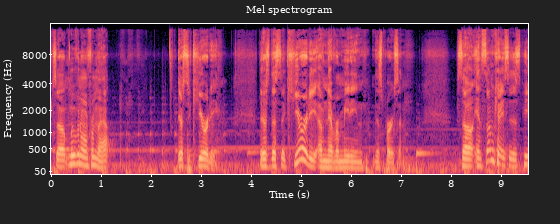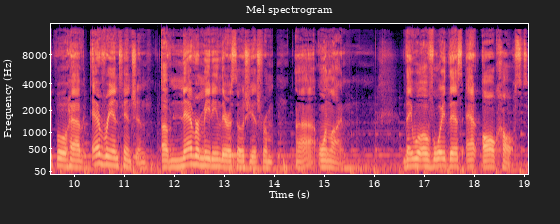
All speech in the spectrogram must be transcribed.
So, moving on from that, there's security. There's the security of never meeting this person. So, in some cases, people have every intention of never meeting their associates from uh, online they will avoid this at all costs.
